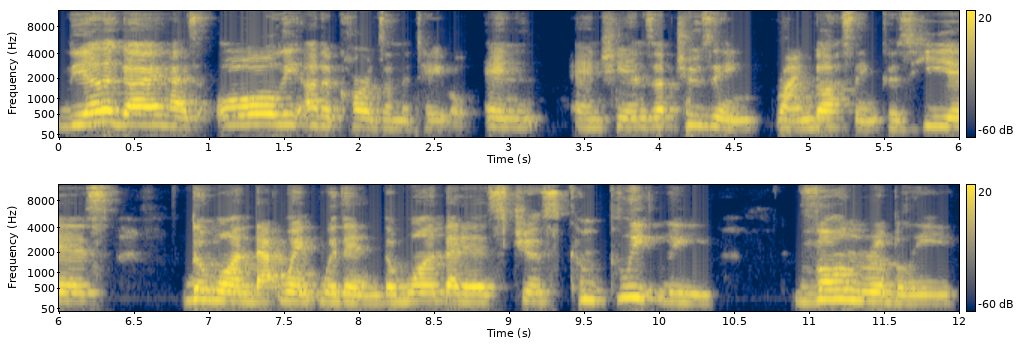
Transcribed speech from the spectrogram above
The other guy has all the other cards on the table and and she ends up choosing Ryan Gosling because he is the one that went within, the one that is just completely vulnerably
